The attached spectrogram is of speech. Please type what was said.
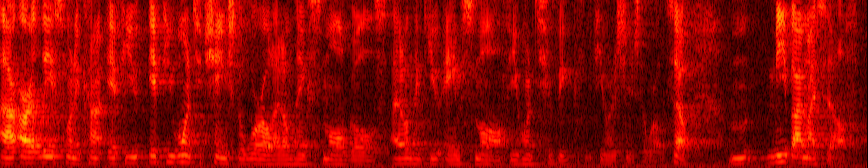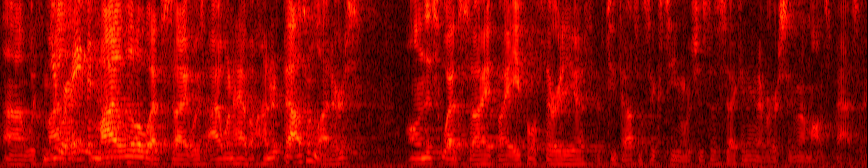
Or, or at least when it comes, if you if you want to change the world, I don't think small goals. I don't think you aim small if you want to be if you want to change the world. So, m- me by myself uh, with my my high. little website was I want to have hundred thousand letters on this website by April 30th of 2016, which is the second anniversary of my mom's passing.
